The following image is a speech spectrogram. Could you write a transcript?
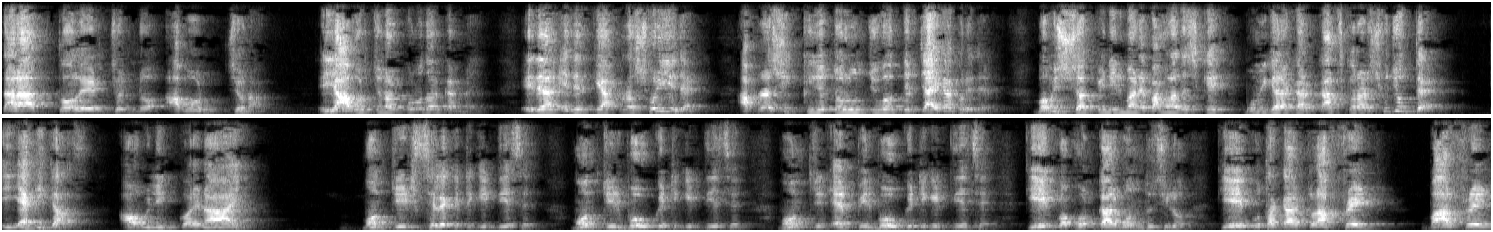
তারা দলের জন্য আবর্জনা। এই আবর্জনার কোনো দরকার নাই। এরা এদেরকে আপনারা সরিয়ে দেন। আপনারা শিক্ষিত তরুণ যুবকদের জায়গা করে দেন। ভবিষ্যৎ বিনির্মাণে বাংলাদেশকে ভূমিকা রাখার কাজ করার সুযোগ দেন। এই একই কাজ আওয়ামী লীগ করে নাই। মন্ত্রীর ছেলেকে টিকিট দিয়েছে। মন্ত্রীর বউকে টিকিট দিয়েছে, মন্ত্রীর এমপির বউকে টিকিট দিয়েছে, কে কখন কার বন্ধু ছিল, কে কোথাকার ক্লাব ফ্রেন্ড, বার ফ্রেন্ড,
